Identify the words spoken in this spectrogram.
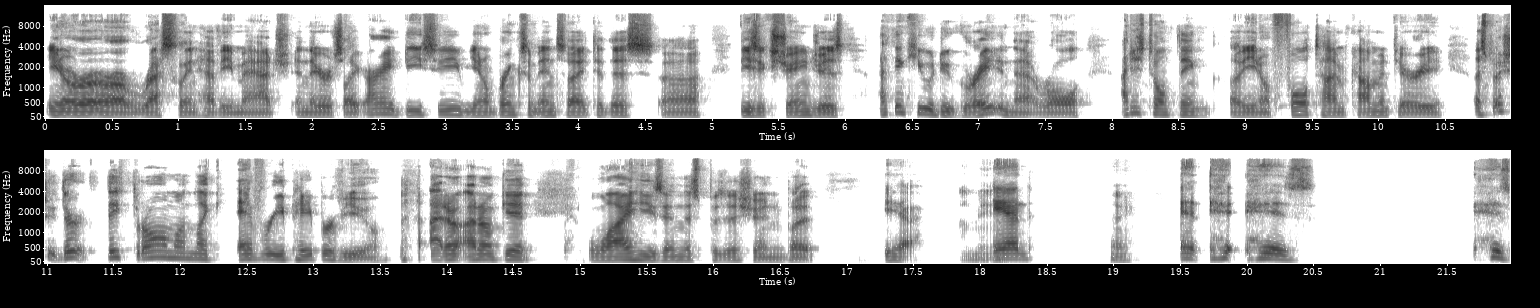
you know, or, or a wrestling heavy match, and they're just like, all right, DC, you know, bring some insight to this uh these exchanges. I think he would do great in that role. I just don't think uh, you know full time commentary, especially they they throw him on like every pay per view. I don't I don't get why he's in this position, but Yeah. I mean, And and his his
